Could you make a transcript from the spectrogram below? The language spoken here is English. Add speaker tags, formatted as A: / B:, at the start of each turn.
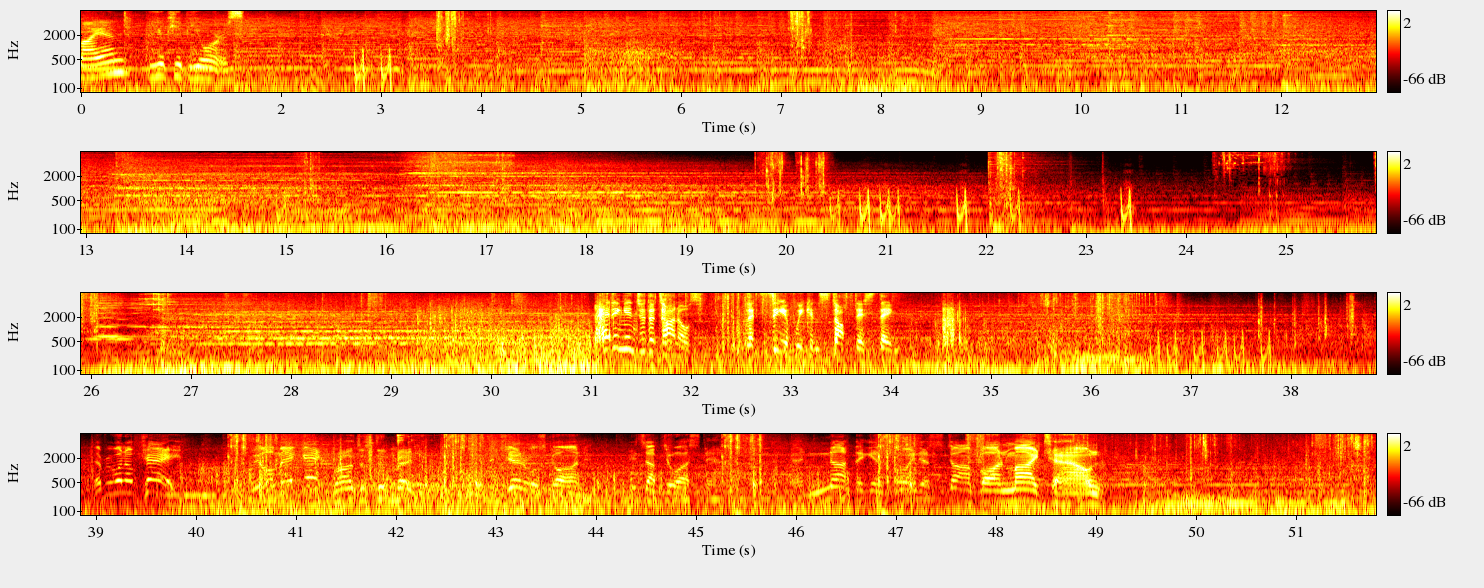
A: my end, you keep yours.
B: into the tunnels. Let's see if we can stop this thing.
C: Everyone okay? We all make it?
D: Rogers didn't make it.
C: The general's gone. It's up to us now. And nothing is going to stomp on my town.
